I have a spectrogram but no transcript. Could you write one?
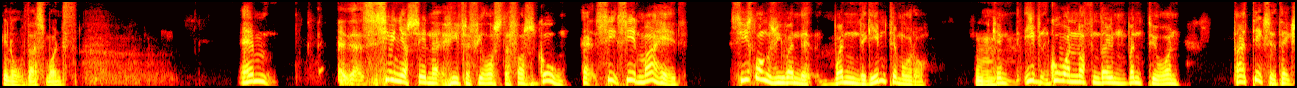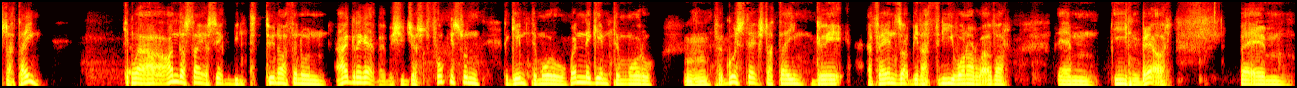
You know this month. Um, see when you're saying that we lost the first goal, uh, see, see in my head, see as long as we win the win the game tomorrow, mm. can even go one nothing down, win two one. That takes it extra time. I understand you're saying it being two nothing on aggregate, but we should just focus on the game tomorrow, win the game tomorrow. Mm-hmm. If it goes to extra time, great. If it ends up being a three one or whatever, um, even better. But um,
